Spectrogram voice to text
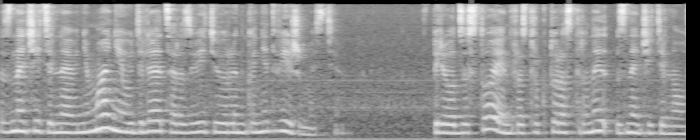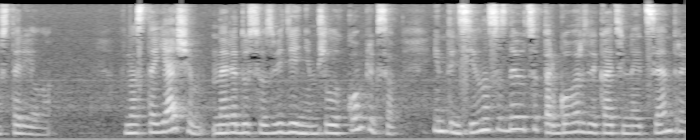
значительное внимание уделяется развитию рынка недвижимости. В период застоя инфраструктура страны значительно устарела – в настоящем, наряду с возведением жилых комплексов, интенсивно создаются торгово-развлекательные центры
